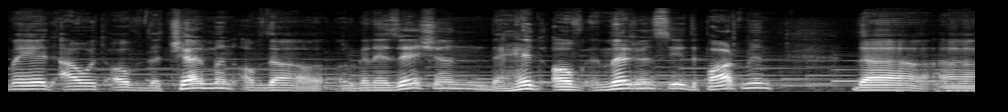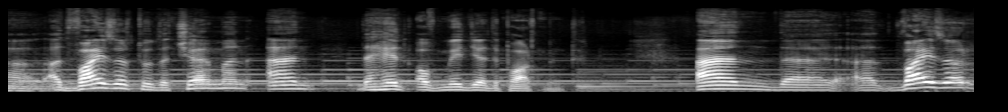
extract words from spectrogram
made out of the chairman of the organization, the head of emergency department, the uh, advisor to the chairman, and the head of media department. And the advisor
